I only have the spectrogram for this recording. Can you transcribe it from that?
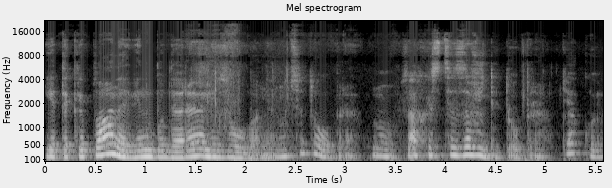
Є такий план, він буде реалізований. Ну, це добре. Ну, захист це завжди добре. Дякую.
